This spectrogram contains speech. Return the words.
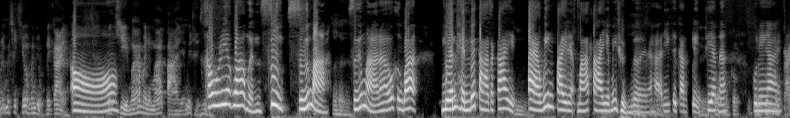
เนี่ยไม่ใช่คิดว่ามันอยู่ใกล้อ๋อๆเราขี่ม้าไปในยม้าตายยังไม่ถึงเขาเรียกว่าเหมือนซื้อซื้อหมาเออซื้อหมานะคะก็คือว่าเหมือนเห็นด้วยตาจะใกล้อืมแต่วิ่งไปเนี่ยม้าตายยังไม่ถึงเลยนะคะอันนี้คือการเปรียบเทียบนะมันก็พูดง่ายๆมันไกล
